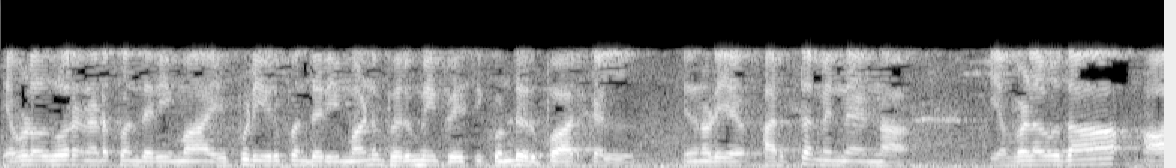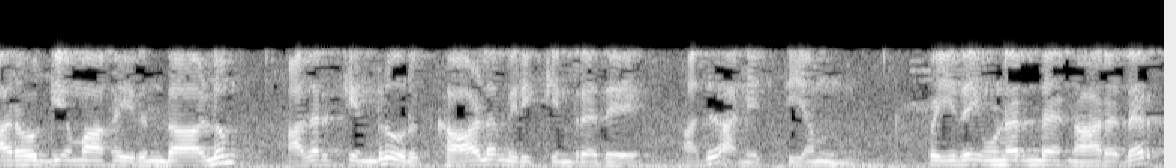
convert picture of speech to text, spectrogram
எவ்வளவு தூரம் நடப்பேன் தெரியுமா? எப்படி இருப்பேன் தெரியுமான்னு பெருமை பேசிக்கொண்டு இருப்பார்கள். இதனுடைய அர்த்தம் என்னன்னா எவ்வளவுதான் ஆரோக்கியமாக இருந்தாலும் அதற்கென்று ஒரு காலம் இருக்கின்றது. அது அனித்தியம். இப்ப இதை உணர்ந்த நாரதர்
